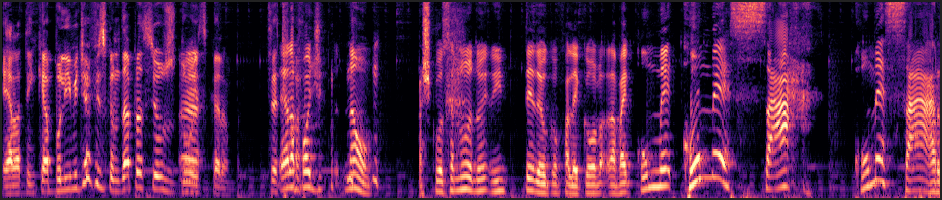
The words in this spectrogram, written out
ela tem que abolir mídia física. Não dá pra ser os dois, caramba. Você Ela tá- pode. Não, acho que você não, não entendeu o que eu falei. Que ela vai come- começar. Começar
